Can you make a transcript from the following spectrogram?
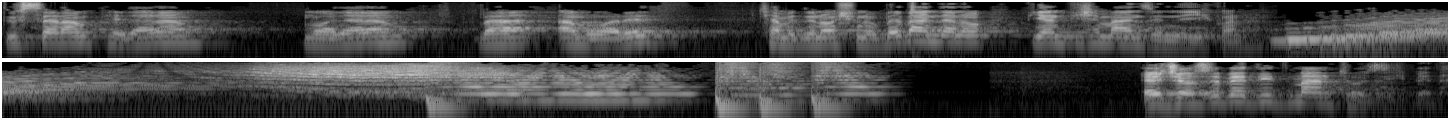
دوست دارم پدرم مادرم و امو عارف چمدوناشون رو ببندن و بیان پیش من زندگی کنن. اجازه بدید من توضیح بدم.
